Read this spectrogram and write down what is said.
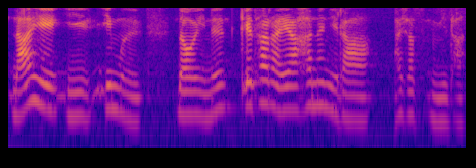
나의 일임을 너희는 깨달아야 하느니라 하셨습니다.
